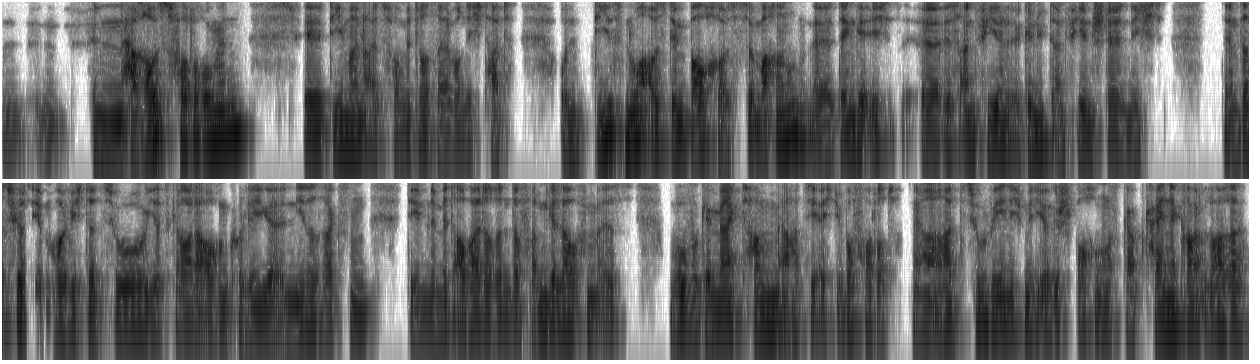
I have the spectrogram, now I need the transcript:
in, in Herausforderungen, äh, die man als Vermittler selber nicht hat. Und dies nur aus dem Bauch rauszumachen, äh, denke ich, äh, ist an vielen, genügt an vielen Stellen nicht. Denn das führt eben häufig dazu, jetzt gerade auch ein Kollege in Niedersachsen, dem eine Mitarbeiterin davongelaufen ist, wo wir gemerkt haben, er hat sie echt überfordert. Ja, er hat zu wenig mit ihr gesprochen, es gab keine klare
